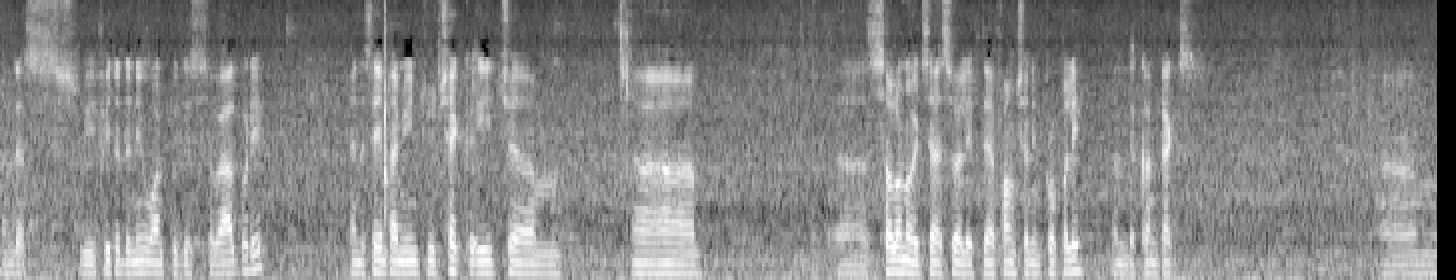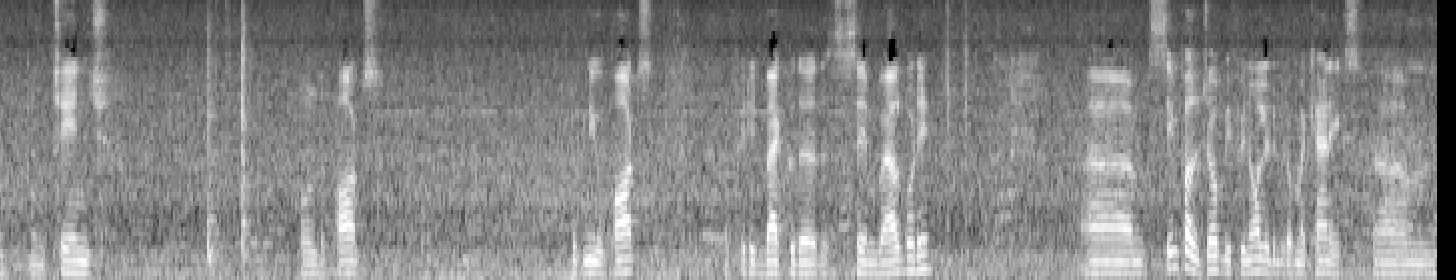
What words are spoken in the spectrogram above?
And this we fitted the new one to this valve body. And the same time you need to check each um, uh, uh, solenoids as well if they're functioning properly and the contacts. Um, and change all the parts. Put new parts fit it back to the, the same valve body. Um, simple job if you know a little bit of mechanics. Um,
